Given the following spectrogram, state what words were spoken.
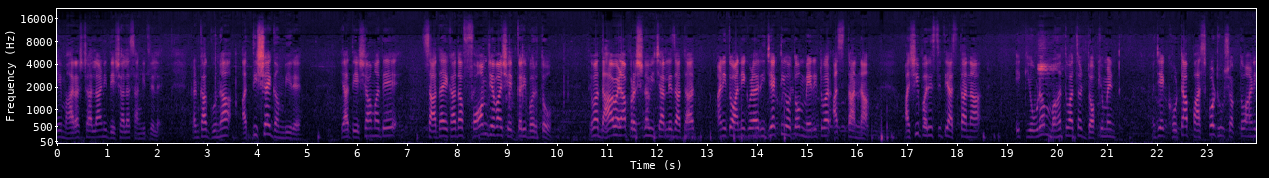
हे महाराष्ट्राला आणि देशाला सांगितलेलं आहे. कारण का गुन्हा अतिशय गंभीर आहे. या देशामध्ये साधा एखादा फॉर्म जेव्हा शेतकरी भरतो तेव्हा दहा वेळा प्रश्न विचारले जातात आणि तो अनेक वेळा रिजेक्टही होतो मेरिटवर असताना. अशी परिस्थिती असताना एक एवढं महत्त्वाचं डॉक्युमेंट म्हणजे एक खोटा पासपोर्ट होऊ शकतो आणि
